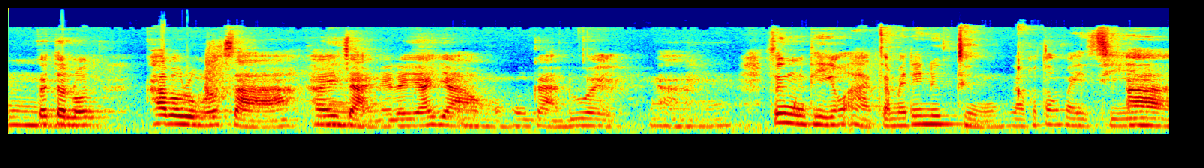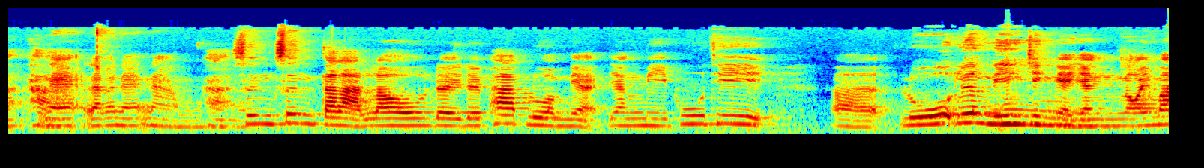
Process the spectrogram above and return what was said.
อืมก็จะลดค่าบำรุงรักษาค่าใช้จ่ายอืมในระยะยาวอืมของโครงการด้วยอืค่ะมซึ่งบางทีเขาอาจจะไม่ได้นึกถึงเราก็ต้องไปชี้อ่าค่ะแนะแล้วก็แนะนำค่ะ ซึ่งซึ่งตลาดเราโดยโดยภาพรวมเนี่ยยังมีผู้ที่เอ่อรู้เรื่องนี้จริงๆเนี่ยยังน้อยม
